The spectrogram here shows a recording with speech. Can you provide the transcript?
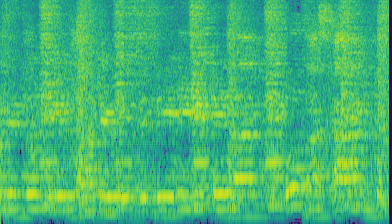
Sorry, don't you oh, my God.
